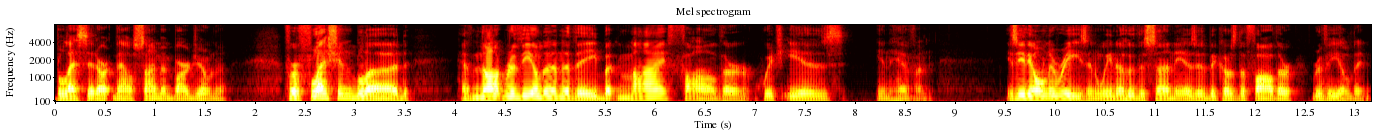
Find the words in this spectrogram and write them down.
Blessed art thou, Simon Barjona, for flesh and blood hath not revealed it unto thee, but my Father which is in heaven. You see, the only reason we know who the Son is is because the Father revealed him.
